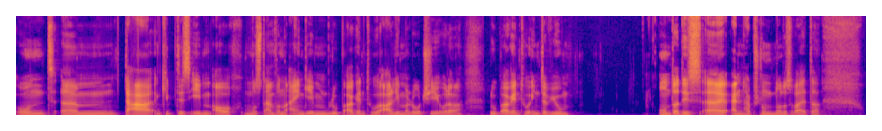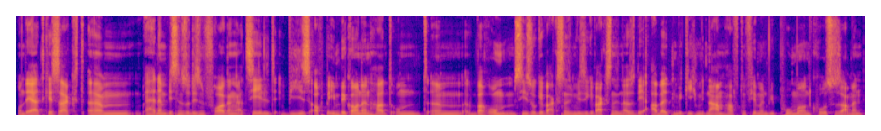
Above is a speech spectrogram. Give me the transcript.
und ähm, da gibt es eben auch, musst einfach nur eingeben, Loop-Agentur Ali Malochi oder Loop-Agentur Interview und dort ist äh, eineinhalb Stunden oder so weiter. Und er hat gesagt, ähm, er hat ein bisschen so diesen Vorgang erzählt, wie es auch bei ihm begonnen hat und ähm, warum sie so gewachsen sind, wie sie gewachsen sind. Also die arbeiten wirklich mit namhaften Firmen wie Puma und Co. zusammen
